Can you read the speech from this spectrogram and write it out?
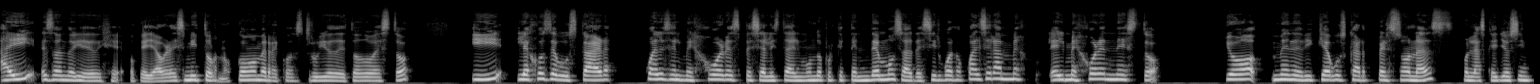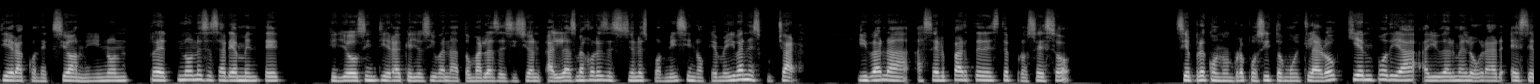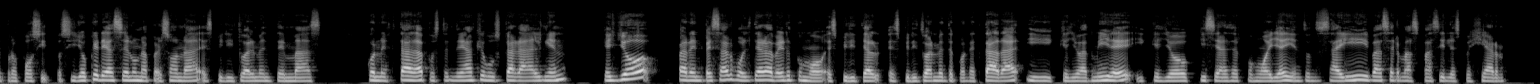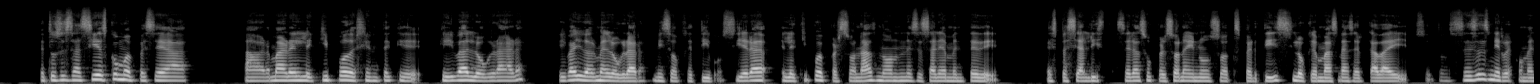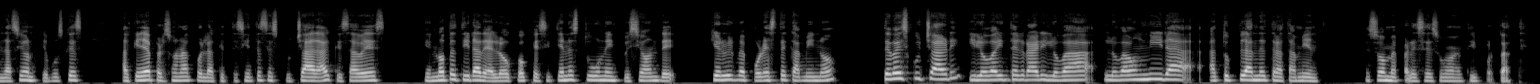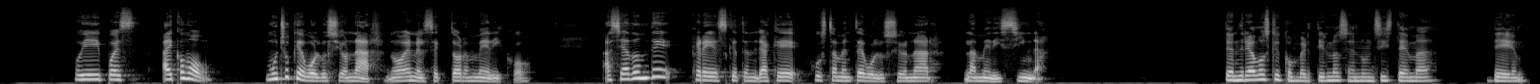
Ahí es donde yo dije, ok, ahora es mi turno, ¿cómo me reconstruyo de todo esto? Y lejos de buscar cuál es el mejor especialista del mundo, porque tendemos a decir, bueno, ¿cuál será el mejor en esto? Yo me dediqué a buscar personas con las que yo sintiera conexión y no, no necesariamente que yo sintiera que ellos iban a tomar las, decisiones, las mejores decisiones por mí, sino que me iban a escuchar, iban a, ser parte de este proceso, siempre con un propósito muy claro, quién podía ayudarme a lograr ese propósito. Si yo quería ser una persona espiritualmente más conectada, pues tendría que buscar a alguien que yo para empezar, voltear a ver como espiritual, espiritualmente conectada y que yo admire y que yo quisiera ser como ella y entonces ahí va a ser más fácil espejearme. Entonces así es como empecé a, armar el equipo de gente que, que, iba a lograr, iba a ayudarme a lograr mis objetivos. Y era el equipo de personas, no necesariamente de especialistas, era su persona y no su expertise lo que más me acercaba a ellos. Entonces esa es mi recomendación, que busques aquella persona con la que te sientes escuchada, que sabes que no te tira de a loco, que si tienes tú una intuición de quiero irme por este camino, te va a escuchar y lo va a integrar y lo va, lo va a unir a, tu plan de tratamiento. Eso me parece sumamente importante. Oye, pues hay como mucho que evolucionar, ¿no? En el sector médico. ¿Hacia dónde crees que tendría que justamente evolucionar la medicina? Tendríamos que convertirnos en un sistema de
